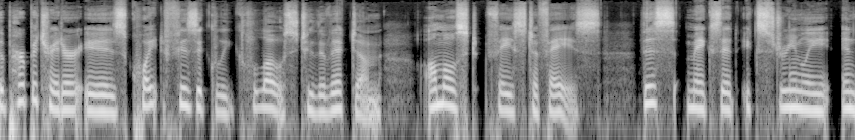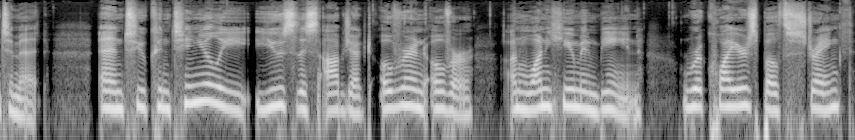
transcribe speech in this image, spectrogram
the perpetrator is quite physically close to the victim, almost face to face. This makes it extremely intimate. And to continually use this object over and over on one human being requires both strength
